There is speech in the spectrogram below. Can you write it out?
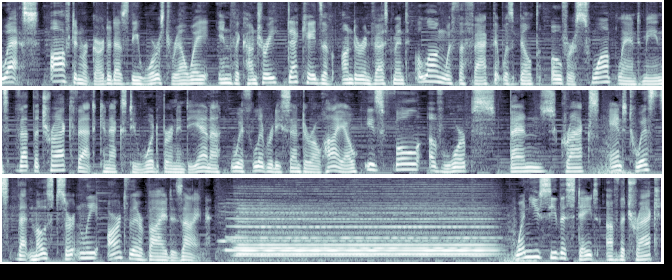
US. Often regarded as the worst railway in the country, decades of underinvestment, along with the fact that it was built over swampland, means that the track that connects to Woodburn, Indiana, with Liberty Center, Ohio, is full of warps, bends, cracks, and twists that most certainly aren't there by design. When you see the state of the track,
